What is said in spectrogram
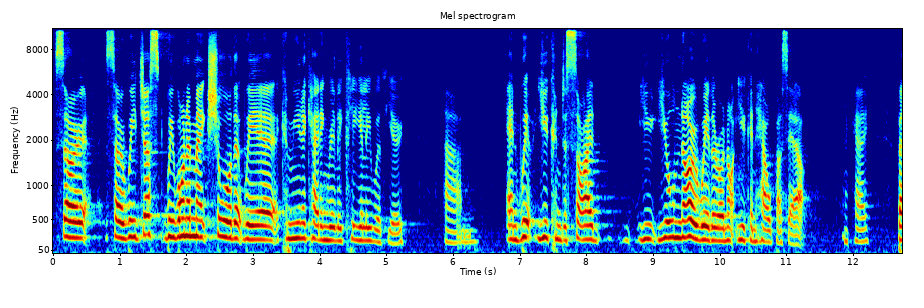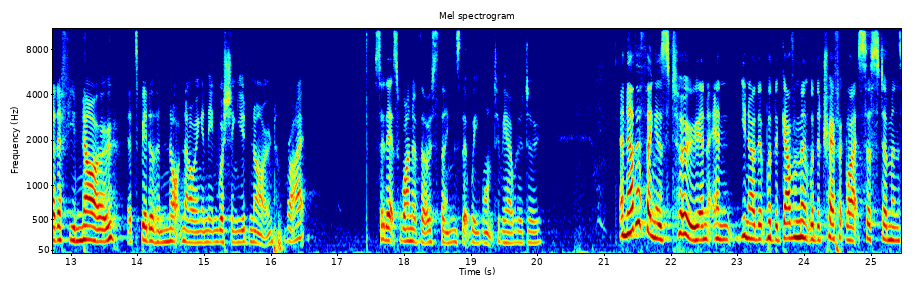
So so we just we want to make sure that we're communicating really clearly with you, um, and you can decide. You you'll know whether or not you can help us out. Okay, but if you know, it's better than not knowing and then wishing you'd known, right? So that's one of those things that we want to be able to do. Another thing is too, and, and you know that with the government, with the traffic light system and,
